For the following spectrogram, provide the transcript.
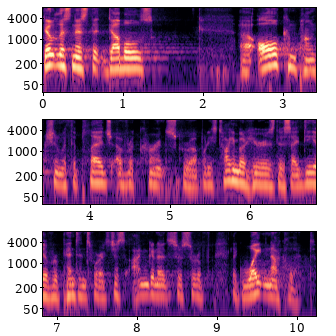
doubtlessness that doubles uh, all compunction with the pledge of recurrent screw up. What he's talking about here is this idea of repentance where it's just, I'm going to sort of like white knuckle it.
